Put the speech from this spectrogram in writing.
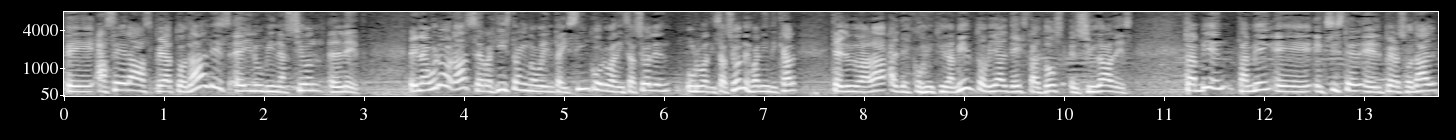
eh, aceras peatonales e iluminación LED. En la Aurora se registran 95 urbanizaciones, urbanizaciones, van a indicar que ayudará al descongestionamiento vial de estas dos ciudades. También, también eh, existe el personal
